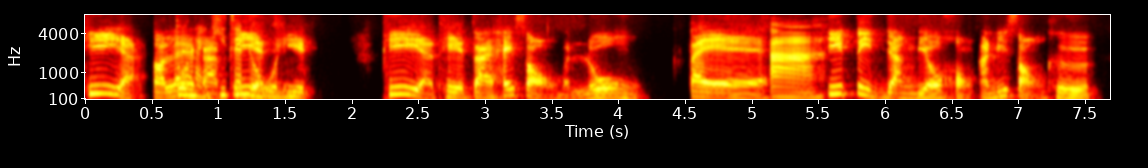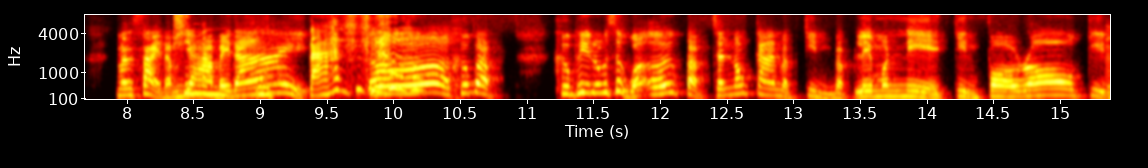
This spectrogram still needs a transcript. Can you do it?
พี่อะตอนแรตัวกไหนอะที่จะพี่อะโดนเทพี่อะเทใจให้สองเหมือนลุงแต่อ่าที่ติดอย่างเดียวของอันที่สองคือ มันใส่น้ำยาที่มันไม่ได้อุดตันเออคือแบบคือพี่รู้สึกว่าเออแบบฉันต้องการแบบกลิ่นแบบเลมอนเนดกลิ่น floral กลิ่น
